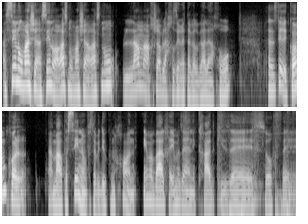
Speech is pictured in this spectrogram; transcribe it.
עשינו מה שעשינו, הרסנו מה שהרסנו, למה עכשיו להחזיר את הגלגל לאחור? אז תראי, קודם כל, אמרת עשינו, וזה בדיוק נכון. אם הבעל חיים הזה היה נכחד כי זה סוף אה,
